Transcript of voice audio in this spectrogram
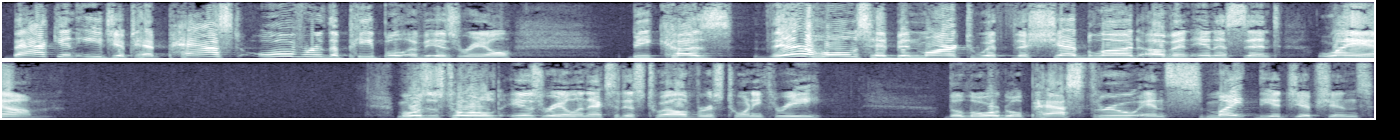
back in Egypt had passed over the people of Israel, because their homes had been marked with the shed blood of an innocent lamb. Moses told Israel in Exodus 12, verse 23 The Lord will pass through and smite the Egyptians,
